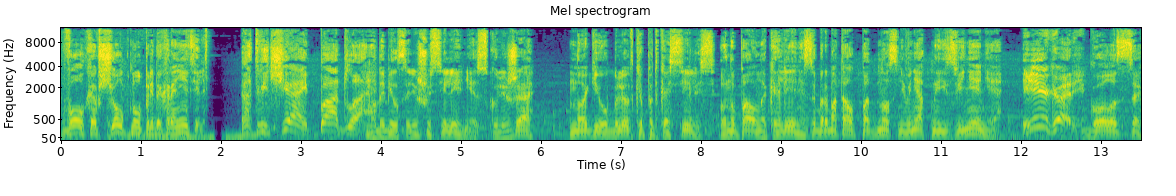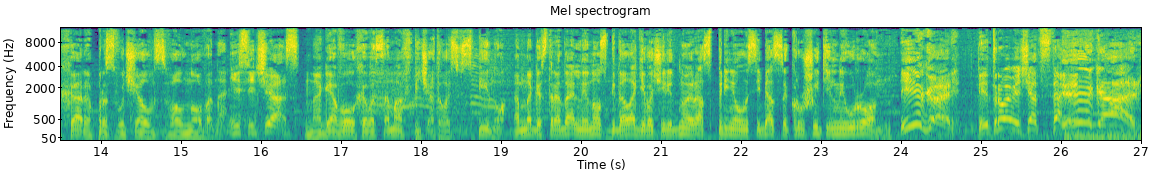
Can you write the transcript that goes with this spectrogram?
Волхов щелкнул предохранитель. «Отвечай, падла!» Но добился лишь усиления скулежа. Ноги ублюдка подкосились. Он упал на колени, забормотал под нос невнятные извинения. «Игорь!» Голос Захара прозвучал взволнованно. «Не сейчас!» Нога Волхова сама впечаталась в спину, а многострадальный нос бедолаги в очередной раз принял на себя сокрушительный урон. «Игорь! Петрович, отстань! Игорь!»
